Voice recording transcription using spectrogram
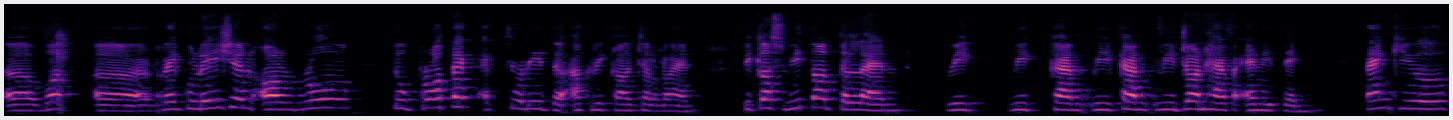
uh, what uh, regulation or rule to protect actually the agricultural land because without the land we we can we can we don't have anything thank you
